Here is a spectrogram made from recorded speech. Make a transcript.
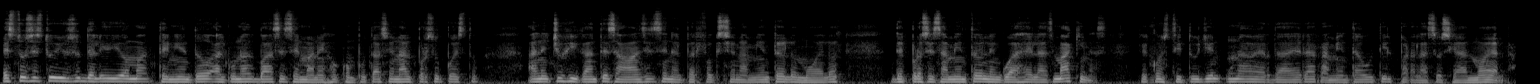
Estos estudios del idioma, teniendo algunas bases en manejo computacional, por supuesto, han hecho gigantes avances en el perfeccionamiento de los modelos de procesamiento del lenguaje de las máquinas, que constituyen una verdadera herramienta útil para la sociedad moderna.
